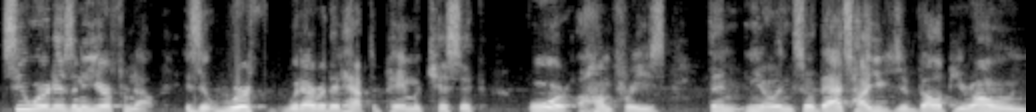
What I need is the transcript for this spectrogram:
See where it is in a year from now. Is it worth whatever they'd have to pay McKissic or a Humphries? Then you know, and so that's how you develop your own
